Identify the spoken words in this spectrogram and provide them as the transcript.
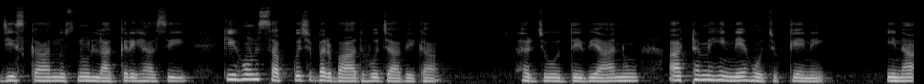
ਜਿਸ ਕਾਰਨ ਉਸ ਨੂੰ ਲੱਗ ਰਿਹਾ ਸੀ ਕਿ ਹੁਣ ਸਭ ਕੁਝ ਬਰਬਾਦ ਹੋ ਜਾਵੇਗਾ। ਹਰਜੋਤ ਦੇ ਵਿਆਹ ਨੂੰ 8 ਮਹੀਨੇ ਹੋ ਚੁੱਕੇ ਨੇ। ਇਨ੍ਹਾਂ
